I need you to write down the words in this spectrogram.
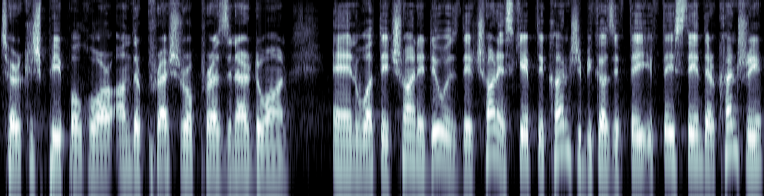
Turkish people who are under pressure of President Erdogan, and what they're trying to do is they're trying to escape the country because if they if they stay in their country,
